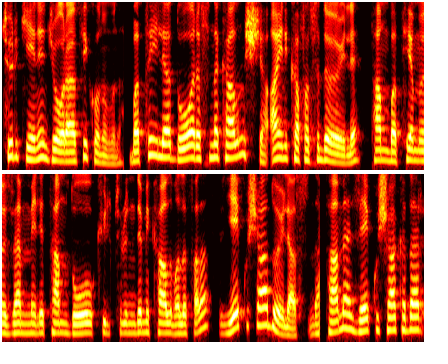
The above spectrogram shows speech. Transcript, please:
Türkiye'nin coğrafi konumuna. Batı ile Doğu arasında kalmış ya. Aynı kafası da öyle. Tam batıya mı özenmeli, tam Doğu kültüründe mi kalmalı falan. Y kuşağı da öyle aslında. Tamamen Z kuşağı kadar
